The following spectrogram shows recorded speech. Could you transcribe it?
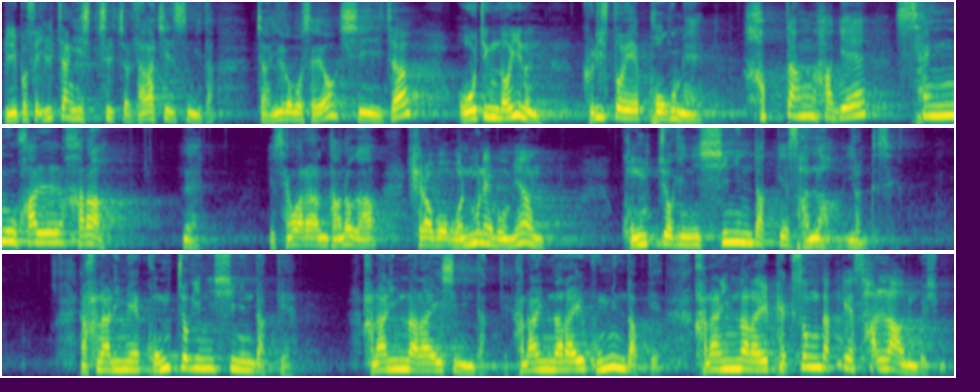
빌리포스 1장 27절 다 같이 읽습니다. 자, 읽어보세요. 시작. 오직 너희는 그리스도의 복음에 합당하게 생활하라. 네. 생활하는 단어가 히라보 원문에 보면 공적인 시민답게 살라. 이런 뜻이에요. 하나님의 공적인 시민답게 하나님 나라의 시민답게, 하나님 나라의 국민답게, 하나님 나라의 백성답게 살라 하는 것입니다.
